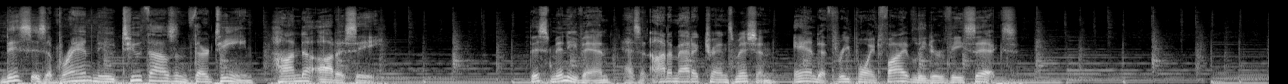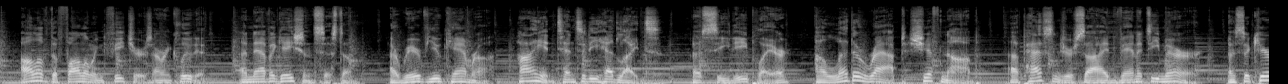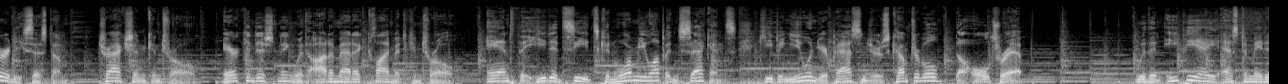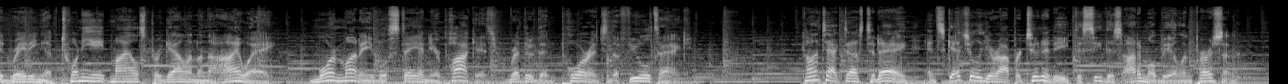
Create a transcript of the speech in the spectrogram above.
This is a brand new 2013 Honda Odyssey. This minivan has an automatic transmission and a 3.5-liter V6. All of the following features are included. A navigation system, a rear-view camera, high-intensity headlights, a CD player, a leather-wrapped shift knob, a passenger side vanity mirror, a security system, traction control, air conditioning with automatic climate control, and the heated seats can warm you up in seconds, keeping you and your passengers comfortable the whole trip. With an EPA estimated rating of 28 miles per gallon on the highway, more money will stay in your pocket rather than pour into the fuel tank. Contact us today and schedule your opportunity to see this automobile in person.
